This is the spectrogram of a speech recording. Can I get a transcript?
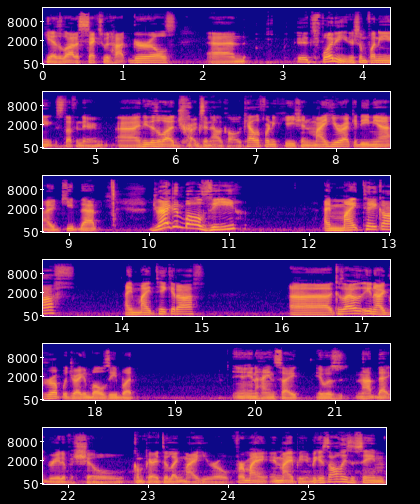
He has a lot of sex with hot girls, and it's funny. There's some funny stuff in there, uh, and he does a lot of drugs and alcohol. Californication, My Hero Academia, I'd keep that. Dragon Ball Z, I might take off. I might take it off because uh, I was, you know, I grew up with Dragon Ball Z, but in hindsight, it was not that great of a show compared to like My Hero, for my in my opinion, because it's always the same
